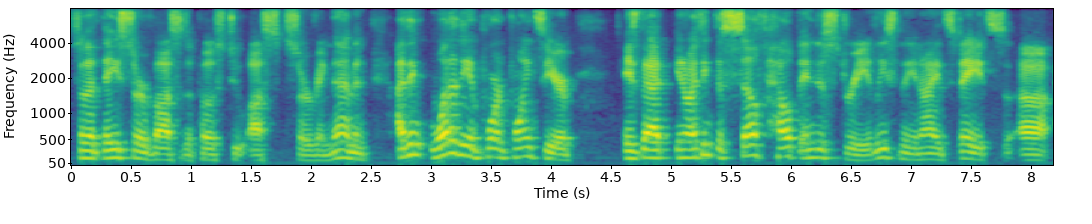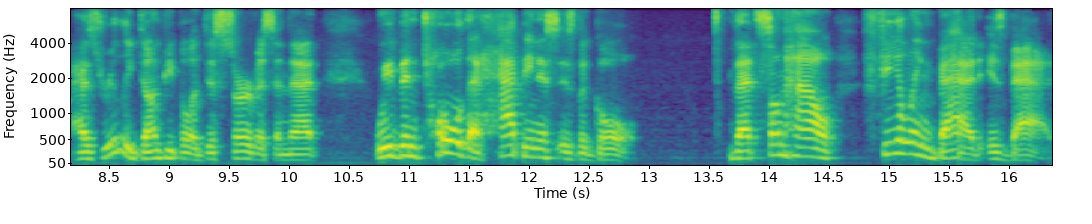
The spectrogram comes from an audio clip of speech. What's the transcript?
so that they serve us as opposed to us serving them. And I think one of the important points here is that you know I think the self help industry, at least in the United States, uh, has really done people a disservice in that we've been told that happiness is the goal, that somehow feeling bad is bad.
